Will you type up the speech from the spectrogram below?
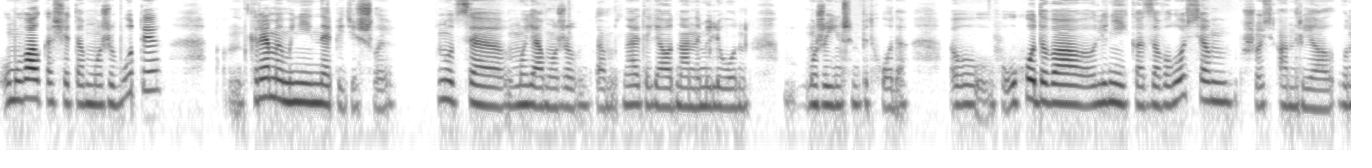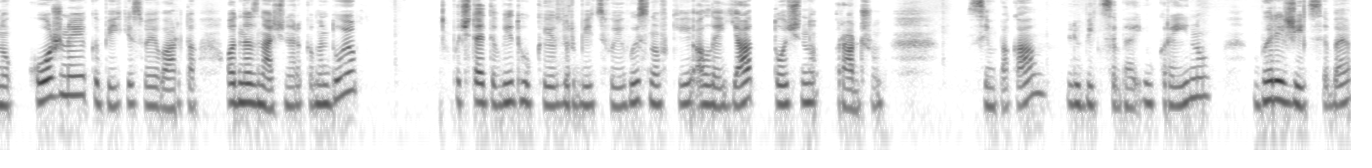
Умивалка ще там може бути. Креми мені не підійшли. Ну, це моя, може, там, знаєте, я одна на мільйон, може, іншим підходить. Уходова лінійка за волоссям, щось Unreal. Воно кожної копійки своє варто. Однозначно рекомендую. Почитайте відгуки, зробіть свої висновки, але я точно раджу. Всім пока, любіть себе і Україну, бережіть себе.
